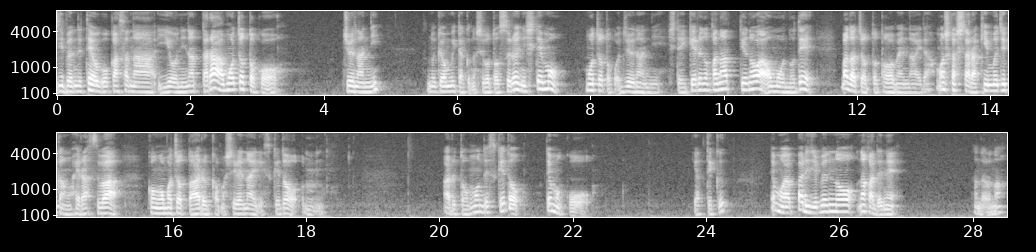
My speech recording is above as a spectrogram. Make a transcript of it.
自分で手を動かさないようになったらもうちょっとこう柔軟にその業務委託の仕事をするにしてももうちょっとこう柔軟にしていけるのかなっていうのは思うのでまだちょっと当面の間。もしかしたら勤務時間を減らすは今後もちょっとあるかもしれないですけど、うん、あると思うんですけどでもこうやっていく。でもやっぱり自分の中でねなんだろうな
